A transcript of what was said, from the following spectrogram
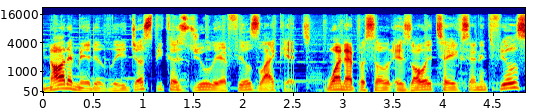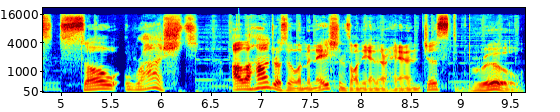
Not immediately, just because Julia feels like it. One episode is all it takes, and it feels so rushed. Alejandro's eliminations, on the other hand, just brew.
